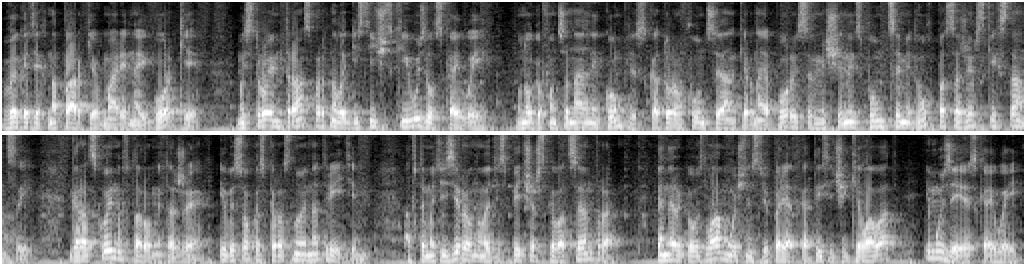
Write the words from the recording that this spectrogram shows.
В экотехнопарке в Мариной Горке мы строим транспортно-логистический узел Skyway, многофункциональный комплекс, в котором функции анкерной опоры совмещены с функциями двух пассажирских станций, городской на втором этаже и высокоскоростной на третьем, автоматизированного диспетчерского центра, энергоузла мощностью порядка 1000 кВт и музея Skyway.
